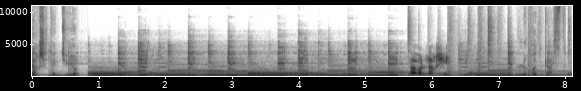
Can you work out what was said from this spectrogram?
d'architecture. Parole d'archi. Le podcast.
